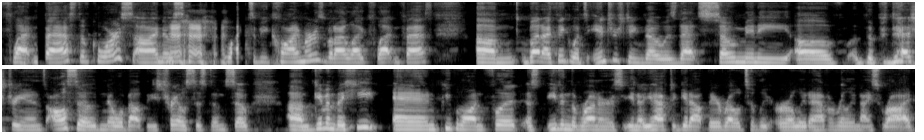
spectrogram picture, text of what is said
flat and fast. Of course, uh, I know some like to be climbers, but I like flat and fast. Um, but I think what's interesting though is that so many of the pedestrians also know about these trail systems. So, um, given the heat and people on foot, even the runners, you know, you have to get out there relatively early to have a really nice ride.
